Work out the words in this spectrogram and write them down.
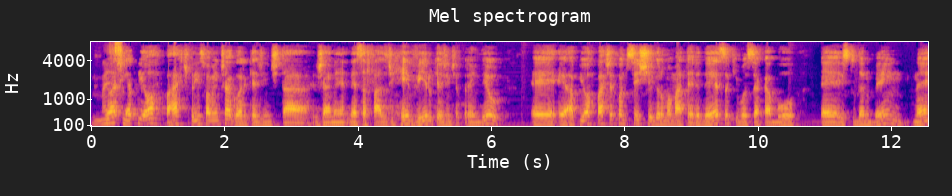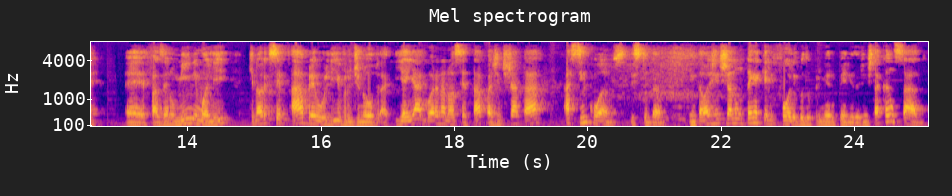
Mas, Eu acho assim, que a pior parte, principalmente agora que a gente está já né, nessa fase de rever o que a gente aprendeu, é, é, a pior parte é quando você chega numa matéria dessa, que você acabou é, estudando bem, né, é, fazendo o mínimo ali, que na hora que você abre o livro de novo, e aí agora na nossa etapa a gente já está há cinco anos estudando. Então a gente já não tem aquele fôlego do primeiro período, a gente está cansado.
